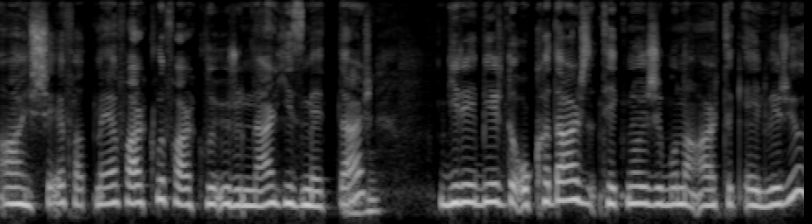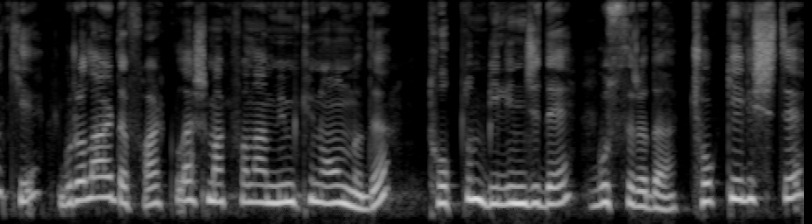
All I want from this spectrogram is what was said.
Ayşe'ye, Fatma'ya farklı farklı ürünler, hizmetler. Hı hı birebir de o kadar teknoloji buna artık el veriyor ki buralarda farklılaşmak falan mümkün olmadı. Toplum bilinci de bu sırada çok gelişti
